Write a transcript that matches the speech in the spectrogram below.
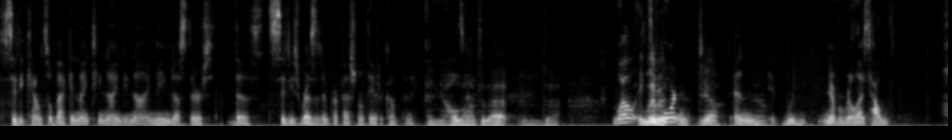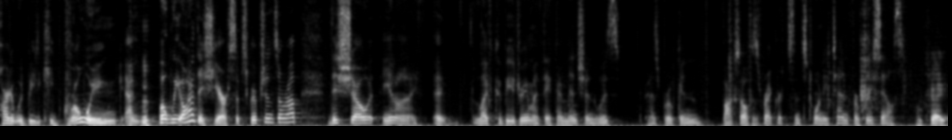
City Council back in 1999 named us their the city's resident professional theater company. And you hold on to that. And uh, Well, it's Live it. important. Oh, yeah, And it, we never realized how hard it would be to keep growing. And but we are this year. Subscriptions are up. This show, you know, I- I- Life Could Be a Dream. I think I mentioned was has broken box office records since 2010 for pre-sales. okay,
